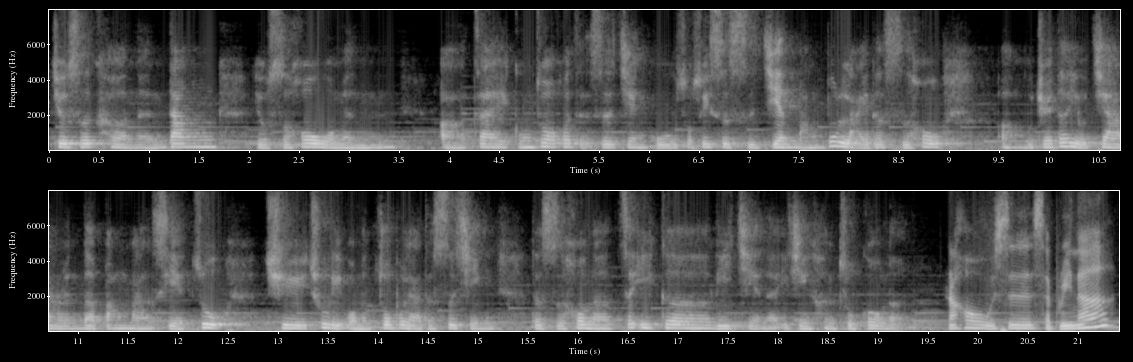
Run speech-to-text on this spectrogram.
就是可能当有时候我们啊在工作或者是兼顾琐碎事时间忙不来的时候，呃，我觉得有家人的帮忙协助去处理我们做不了的事情的时候呢，这一个理解呢已经很足够了。然后我是 Sabrina。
